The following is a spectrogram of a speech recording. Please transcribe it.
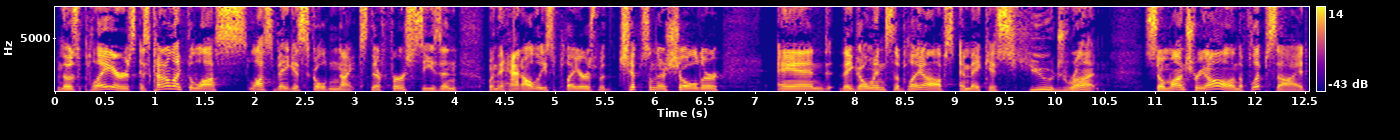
Those players, it's kind of like the Las, Las Vegas Golden Knights, their first season when they had all these players with chips on their shoulder and they go into the playoffs and make this huge run. So Montreal on the flip side,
